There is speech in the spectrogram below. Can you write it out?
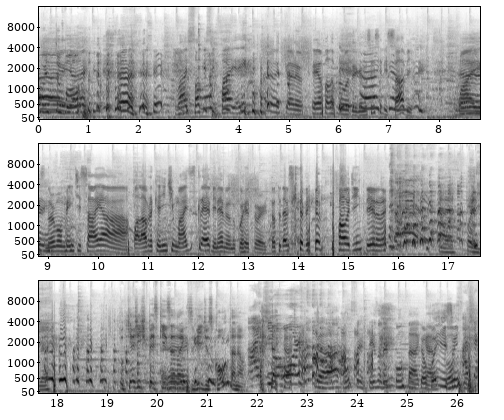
Muito bom. Ai. Vai só com esse pai aí. Ai, cara, eu ia falar pro Rodrigo, não sei se ele sabe, mas Ai. normalmente sai a palavra que a gente mais escreve, né, meu, no corretor. Então tu deve escrever pau o dia inteiro, né? É, pois é. O que a gente pesquisa no Xvideos conta, não? Ai, que horror! Ah, com certeza deve contar, Então cara. foi isso, Com hein? Acho que ia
